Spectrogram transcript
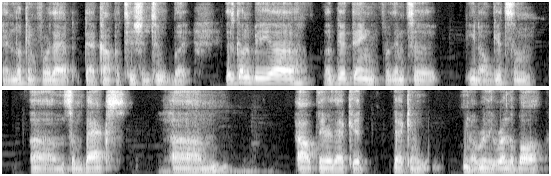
and looking for that, that competition too. But it's going to be a, a good thing for them to, you know, get some, um, some backs um, out there that could that can you know really run the ball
